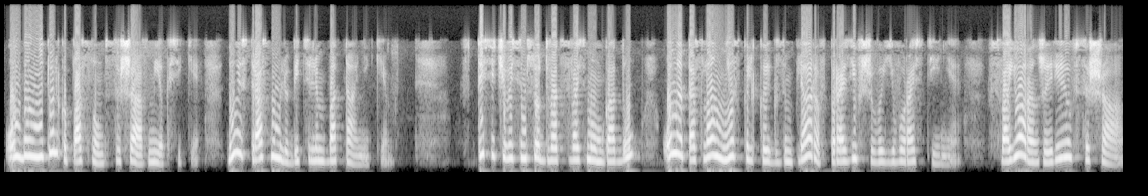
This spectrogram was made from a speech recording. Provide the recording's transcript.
Он был не только послом США в Мексике, но и страстным любителем ботаники – в 1828 году он отослал несколько экземпляров поразившего его растения в свою оранжерею в США.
